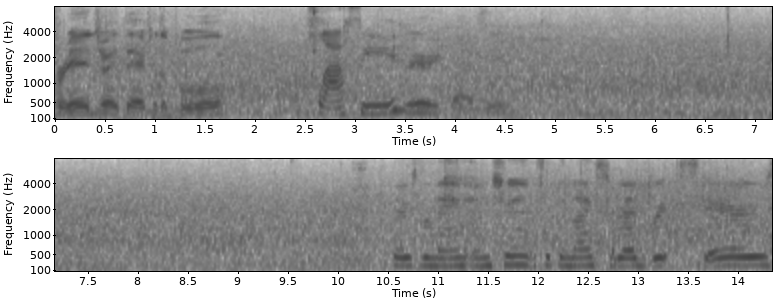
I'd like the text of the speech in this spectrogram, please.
bridge right there to the pool. Classy. Very classy. There's the main entrance with the nice red brick stairs.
